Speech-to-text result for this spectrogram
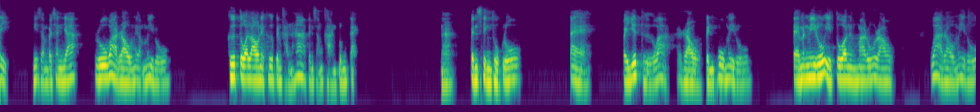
ติ มีสัมปชัญญะ รู้ว่าเราเนี่ยไม่รู้ คือตัวเราเนี่ยคือเป็นขันห้าเป็นสังขารปรุงแต่งนะเป็นสิ่งถูกรู้ แต่ไปยึดถือว่าเราเป็นผู้ไม่รู้ แต่มันมีรู้อีกตัวหนึ่งมารู้เรา ว่าเราไม่รู้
